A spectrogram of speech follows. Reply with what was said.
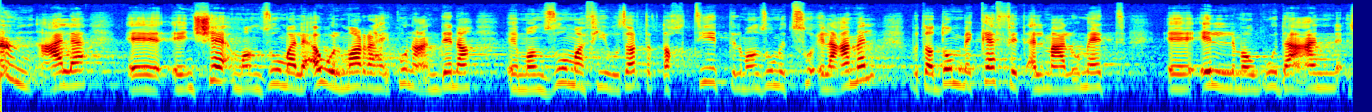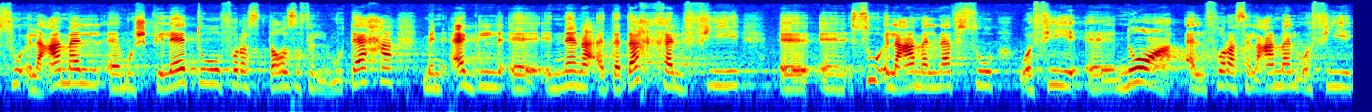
على إنشاء منظومة لأول مرة هيكون عندنا منظومة في وزارة التخطيط لمنظومة سوق العمل بتضم كافة المعلومات اللي موجودة عن سوق العمل مشكلاته فرص التوظف المتاحة من أجل إن أنا أتدخل في سوق العمل نفسه وفي نوع الفرص العمل وفي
